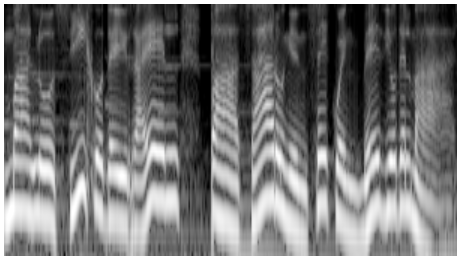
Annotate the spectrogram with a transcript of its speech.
Mas los hijos de Israel pasaron en seco en medio del mar.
